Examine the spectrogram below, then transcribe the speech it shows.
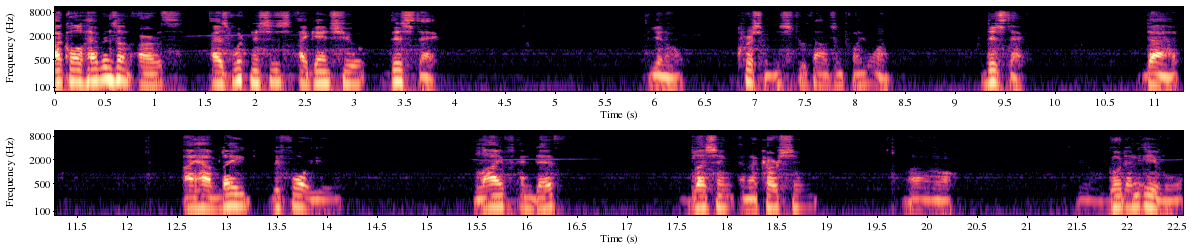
I call heavens and earth as witnesses against you this day. You know, Christmas 2021. This day. That I have laid before you life and death, blessing and a cursing, uh, you know, good and evil.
